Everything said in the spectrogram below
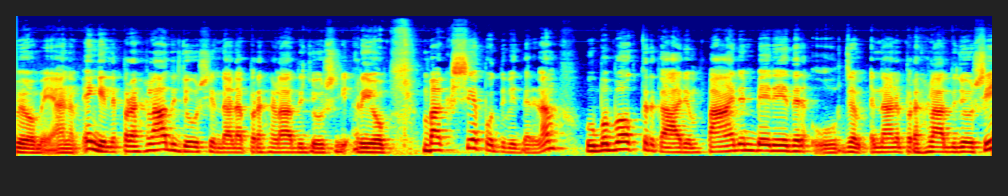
വ്യോമയാനം. എങ്കിൽ പ്രഹ്ലാദ് ജോഷി എന്താണ്? പ്രഹ്ലാദ് ജോഷി അറിയോ? ഭക്ഷ്യ പൊതുവിതരണം ഉപഭോക്തൃ കാര്യം പാരമ്പര്യേതര ഊർജം എന്നാണ് പ്രഹ്ലാദ് ജോഷി.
